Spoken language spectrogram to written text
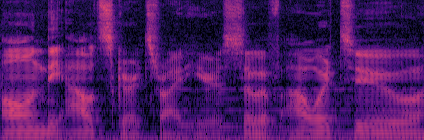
on the outskirts right here. So if I were to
